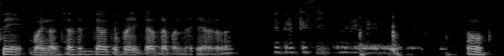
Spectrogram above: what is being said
Sí, bueno, se tengo que proyectar otra pantalla, ¿verdad? Yo creo que sí. Ok.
